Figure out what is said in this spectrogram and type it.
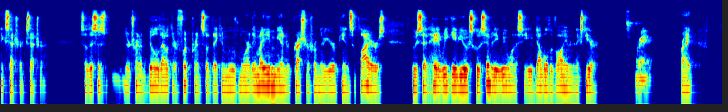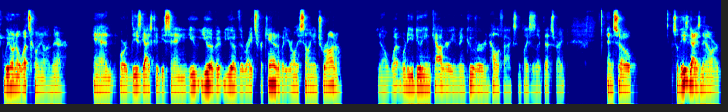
et cetera, et cetera. So this is they're trying to build out their footprint so that they can move more. They might even be under pressure from their European suppliers who said, Hey, we gave you exclusivity. We want to see you double the volume in the next year. Right. Right. We don't know what's going on there and or these guys could be saying you you have you have the rights for Canada, but you're only selling in Toronto. You know what what are you doing in Calgary and Vancouver and Halifax and places like this, right? And so so these guys now are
